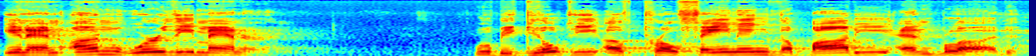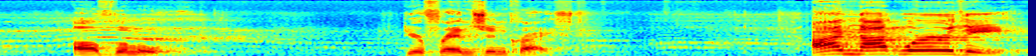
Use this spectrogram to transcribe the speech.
in an unworthy manner will be guilty of profaning the body and blood of the Lord. Dear friends in Christ, I'm not worthy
